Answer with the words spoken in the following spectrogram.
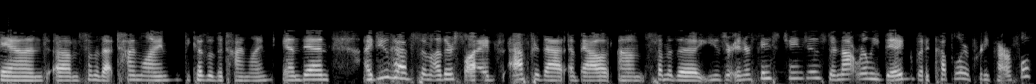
and um, some of that timeline because of the timeline. And then I do have some other slides after that about um, some of the user interface changes. They're not really big, but a couple are pretty powerful.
